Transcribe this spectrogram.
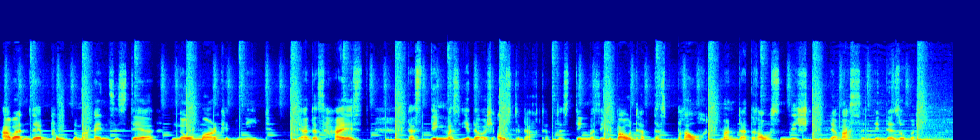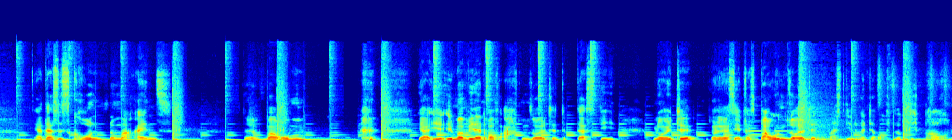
Aber der Punkt Nummer eins ist der No Market Need. Ja, das heißt, das Ding, was ihr da euch ausgedacht habt, das Ding, was ihr gebaut habt, das braucht man da draußen nicht in der Masse, in der Summe. Ja, das ist Grund Nummer eins, ne, warum ja, ihr immer wieder darauf achten solltet, dass die Leute oder dass ihr etwas bauen solltet, was die Leute auch wirklich brauchen.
